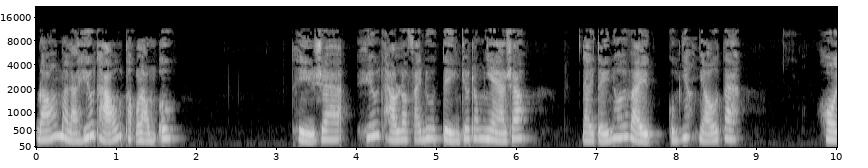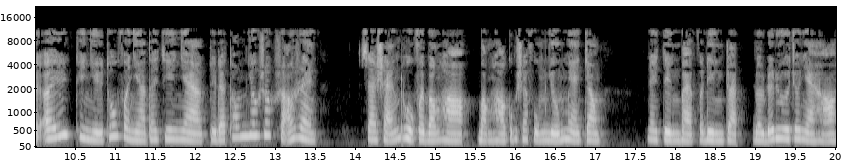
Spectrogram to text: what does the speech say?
Đó mà là hiếu thảo thật lòng ư. Thì ra, hiếu thảo là phải đưa tiền cho trong nhà sao? Đại tỷ nói vậy cũng nhắc nhở ta. Hồi ấy, khi nhị thuốc vào nhà ta chia nhà thì đã thống nhất rất rõ ràng. Gia sản thuộc về bọn họ, bọn họ cũng sẽ phụng dưỡng mẹ chồng. Nay tiền bạc và điền trạch đều để đưa cho nhà họ.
